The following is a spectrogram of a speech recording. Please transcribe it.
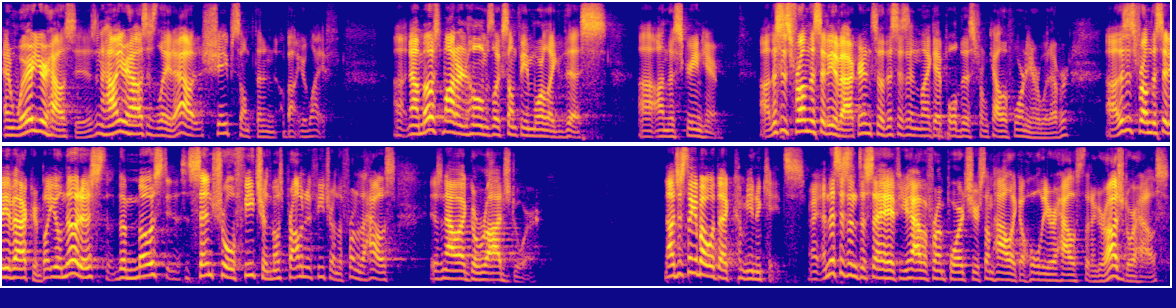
and where your house is and how your house is laid out shapes something about your life. Uh, now, most modern homes look something more like this uh, on the screen here. Uh, this is from the city of Akron, so this isn't like I pulled this from California or whatever. Uh, this is from the city of Akron, but you'll notice the most central feature, the most prominent feature on the front of the house is now a garage door. Now, just think about what that communicates, right? And this isn't to say if you have a front porch, you're somehow like a holier house than a garage door house.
